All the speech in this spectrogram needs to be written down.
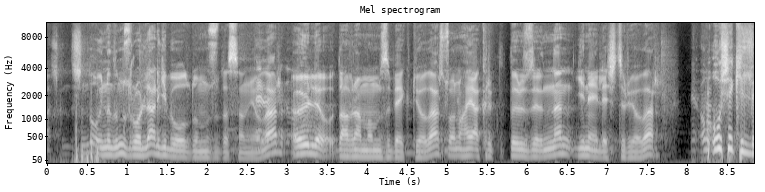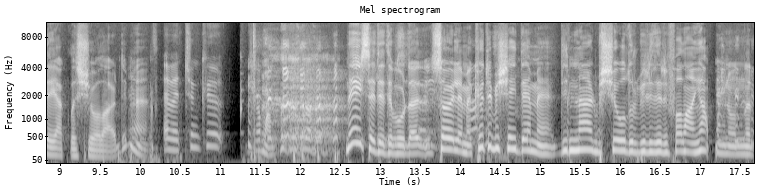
Aşkın dışında oynadığımız roller gibi olduğumuzu da sanıyorlar. Öyle davranmamızı bekliyorlar. Sonra hayal kırıklıkları üzerinden yine eleştiriyorlar. O, o şekilde yaklaşıyorlar değil mi? Evet çünkü Tamam. Neyse dedi burada. Söyleme. Kötü bir şey deme. Dinler bir şey olur birileri falan yapmayın onları.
